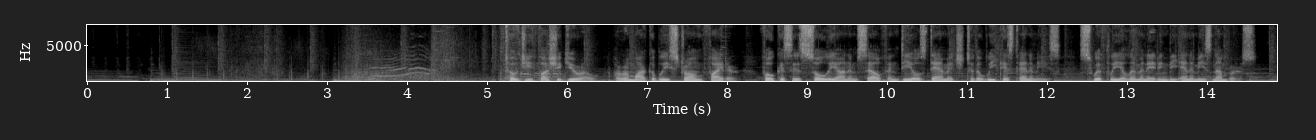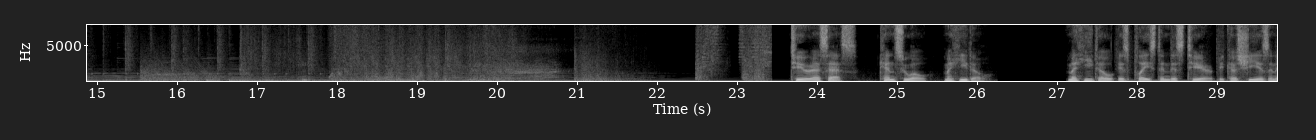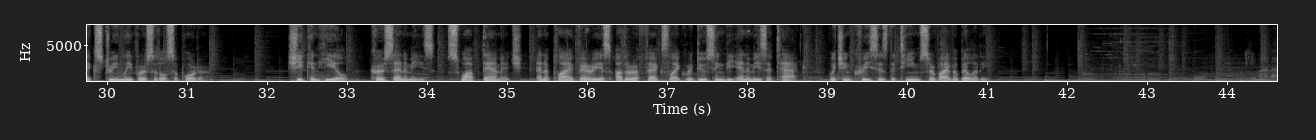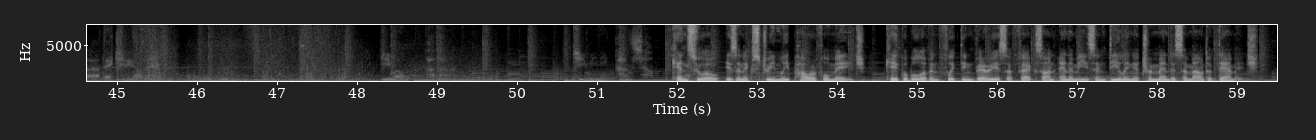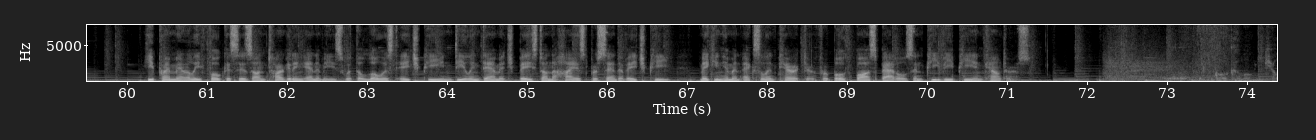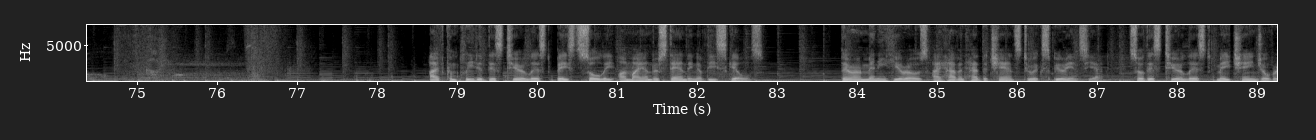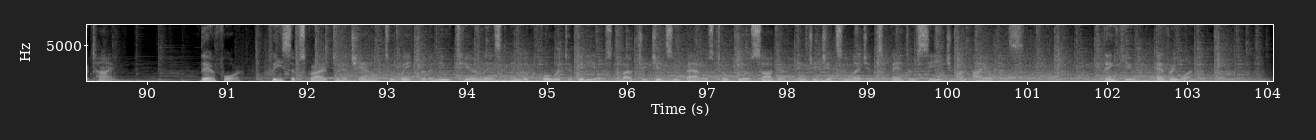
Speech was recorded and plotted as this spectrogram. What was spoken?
Toji Fushiguro, a remarkably strong fighter, focuses solely on himself and deals damage to the weakest enemies, swiftly eliminating the enemy's numbers. Tier SS, Kensuo, Mahito. Mahito is placed in this tier because she is an extremely versatile supporter. She can heal, curse enemies, swap damage, and apply various other effects like reducing the enemy's attack, which increases the team's survivability. Kensuo is an extremely powerful mage, capable of inflicting various effects on enemies and dealing a tremendous amount of damage. He primarily focuses on targeting enemies with the lowest HP and dealing damage based on the highest percent of HP, making him an excellent character for both boss battles and PvP encounters. I've completed this tier list based solely on my understanding of these skills. There are many heroes I haven't had the chance to experience yet, so this tier list may change over time. Therefore, please subscribe to the channel to wait for the new tier list and look forward to videos about Jujutsu Battles Tokyo Saga and Jujutsu Legends Phantom Siege on iOS. Thank you, everyone.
